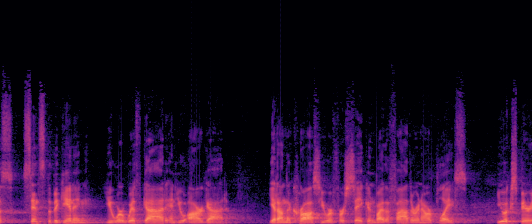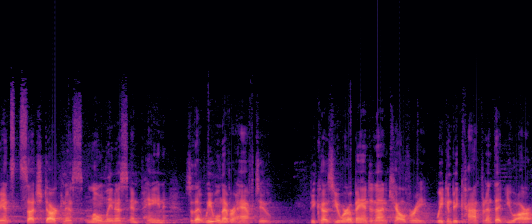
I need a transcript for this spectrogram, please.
Jesus, since the beginning, you were with God and you are God. Yet on the cross, you were forsaken by the Father in our place. You experienced such darkness, loneliness, and pain so that we will never have to. Because you were abandoned on Calvary, we can be confident that you are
